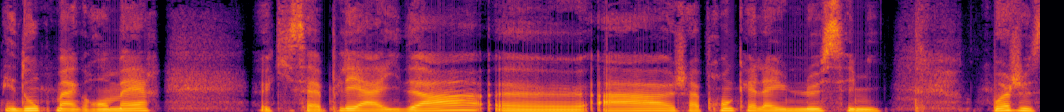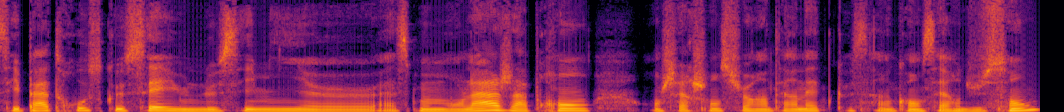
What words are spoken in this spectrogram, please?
Et donc ma grand-mère, euh, qui s'appelait Aïda, euh, a, j'apprends qu'elle a une leucémie. Moi, je sais pas trop ce que c'est une leucémie euh, à ce moment-là. J'apprends en cherchant sur internet que c'est un cancer du sang,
